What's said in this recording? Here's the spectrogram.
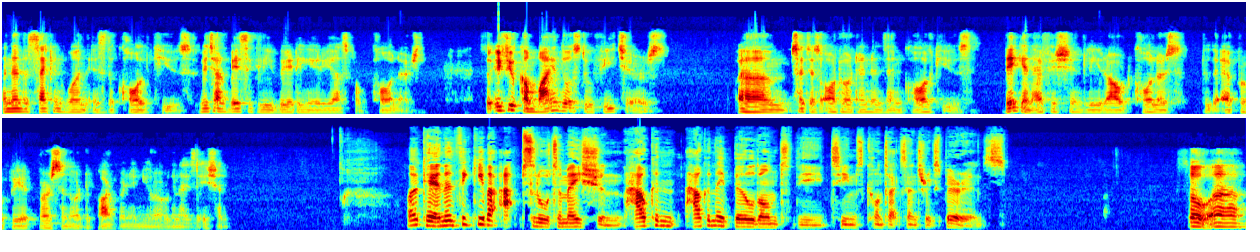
And then the second one is the call queues, which are basically waiting areas for callers. So if you combine those two features, um, such as auto attendance and call queues, they can efficiently route callers to the appropriate person or department in your organization. Okay, and then thinking about apps and automation, how can how can they build onto the Teams contact center experience? So uh,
